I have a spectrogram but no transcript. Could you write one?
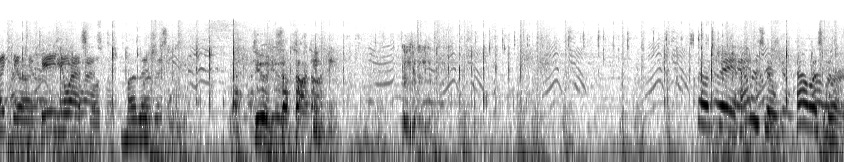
Mike, you're getting your ass whooped. Maliciously. Dude, stop talking. So Jay, how is your how is work?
